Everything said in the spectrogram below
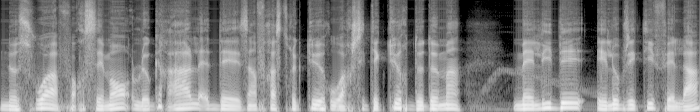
ne soient forcément le Graal des infrastructures ou architectures de demain. Mais l'idée et l'objectif est là,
